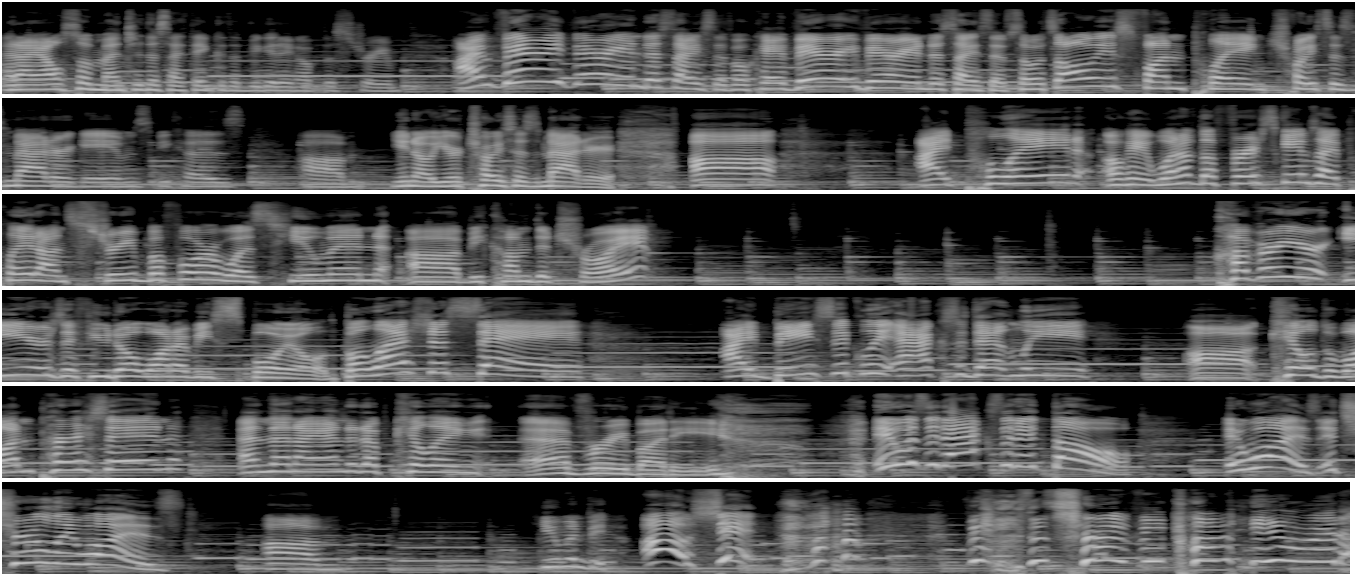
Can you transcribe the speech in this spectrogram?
And I also mentioned this, I think, at the beginning of the stream. I'm very, very indecisive, okay? Very, very indecisive. So it's always fun playing Choices Matter games because, um, you know, your choices matter. Uh, I played... Okay, one of the first games I played on stream before was Human uh, Become Detroit. Cover your ears if you don't want to be spoiled. But let's just say I basically accidentally uh, killed one person, and then I ended up killing everybody. it was an accident, though. It was. It truly was. Um, human being. Oh shit! to try become human.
